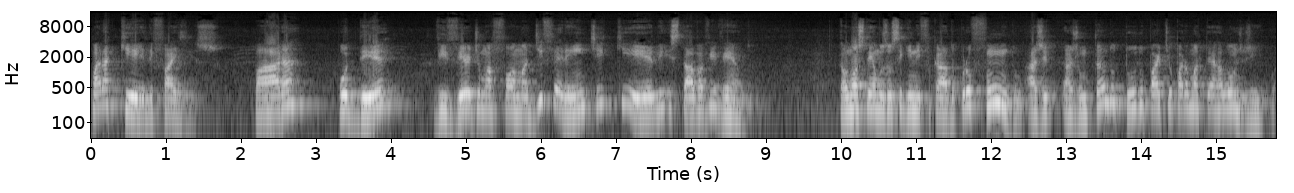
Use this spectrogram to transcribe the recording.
para que ele faz isso? Para poder viver de uma forma diferente que ele estava vivendo. Então nós temos o significado profundo, ajuntando tudo, partiu para uma terra longínqua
